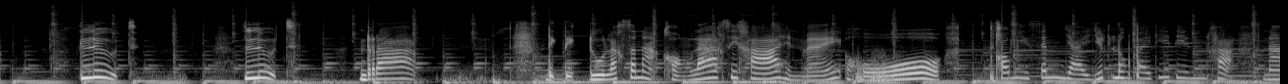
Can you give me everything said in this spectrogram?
ก root root ราก เด็กๆดูลักษณะของรากสิคะ เห็นไหม โอ้โห เขามีเส้นใยยึดลงไปที่ดินค่ะ หน้า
